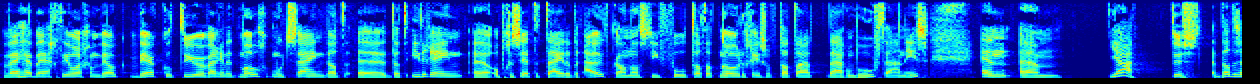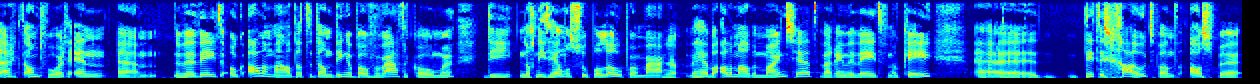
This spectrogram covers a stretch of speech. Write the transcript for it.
Wij hebben echt heel erg een werkcultuur waarin het mogelijk moet zijn dat, dat iedereen op gezette tijden eruit kan als die voelt dat dat nodig is of dat daar, daar een behoefte aan is. En ehm, ja. Dus dat is eigenlijk het antwoord. En ehm, we weten ook allemaal dat er dan dingen boven water komen die nog niet helemaal soepel lopen. Maar Ja. we hebben allemaal de mindset waarin we weten van oké, eh, dit is goud. Want als we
